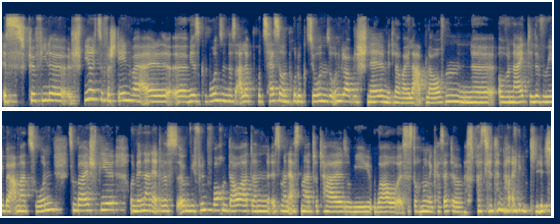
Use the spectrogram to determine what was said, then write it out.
ist für viele schwierig zu verstehen, weil äh, wir es gewohnt sind, dass alle Prozesse und Produktionen so unglaublich schnell mittlerweile ablaufen. Eine Overnight Delivery bei Amazon zum Beispiel. Und wenn dann etwas irgendwie fünf Wochen dauert, dann ist man erstmal total so wie, wow, es ist doch nur eine Kassette. Was passiert denn da eigentlich?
